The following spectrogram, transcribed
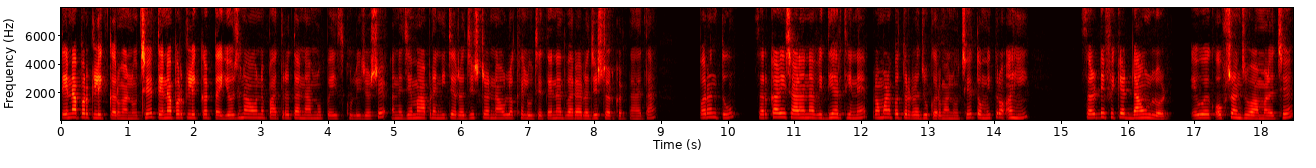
તેના પર ક્લિક કરવાનું છે. તેના પર ક્લિક કરતાં યોજનાઓ અને પાત્રતા નામનું પેજ ખુલી જશે અને જેમાં આપણે નીચે રજિસ્ટર નાવ લખેલું છે તેના દ્વારા રજિસ્ટર કરતા હતા. પરંતુ સરકારી શાળાના વિદ્યાર્થીને પ્રમાણપત્ર રજૂ કરવાનું છે. તો મિત્રો, અહીં સર્ટિફિકેટ ડાઉનલોડ એવો એક ઓપ્શન જોવા મળે છે.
